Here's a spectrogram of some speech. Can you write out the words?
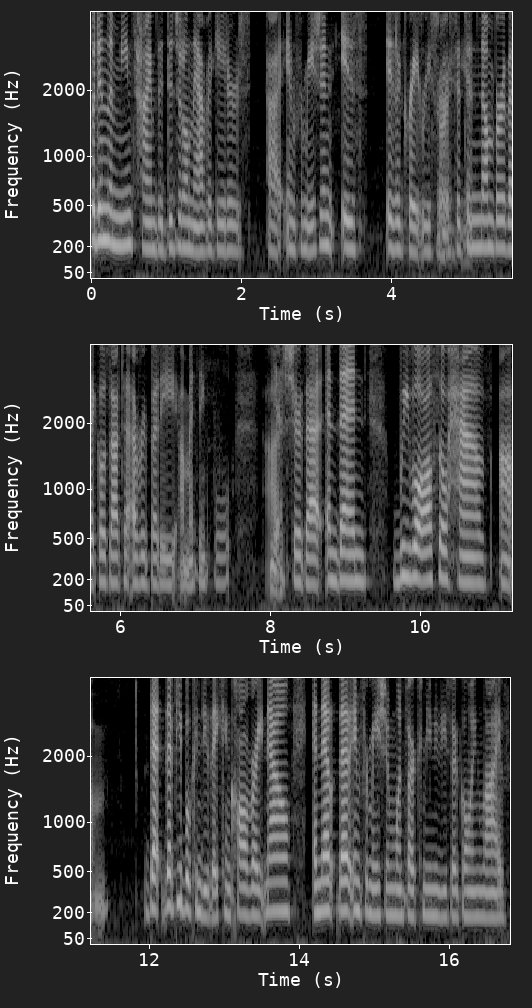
But in the meantime, the digital navigators uh, information is is a great resource. great, it's a number that goes out to everybody. Um, I think we'll uh, Yes. share that, and then we will also have. Um, that, that people can do. They can call right now, and that, that information, once our communities are going live,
